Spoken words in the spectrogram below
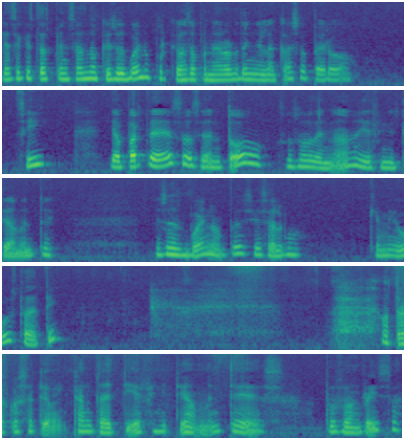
ya sé que estás pensando que eso es bueno porque vas a poner orden en la casa, pero sí, y aparte de eso, o sea, en todo, sos ordenada y definitivamente eso es bueno, pues, y es algo que me gusta de ti. Otra cosa que me encanta de ti definitivamente es tu sonrisa.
